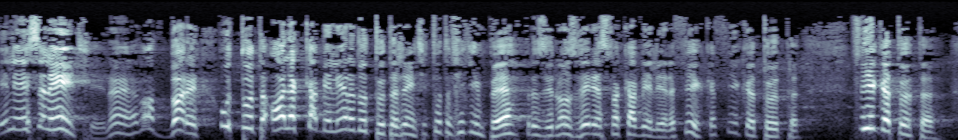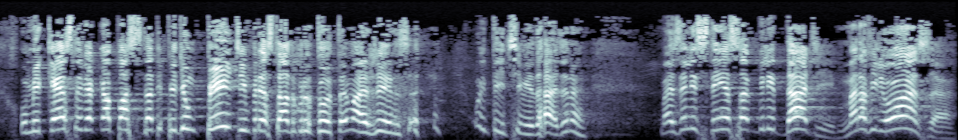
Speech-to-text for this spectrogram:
Ele é excelente, né? Eu adoro ele. O Tuta, olha a cabeleira do Tuta, gente. Tuta, fica em pé para os irmãos verem a sua cabeleira. Fica, fica, Tuta. Fica, Tuta. O Miquel teve a capacidade de pedir um pente emprestado para o Tuta, imagina. Muita intimidade, né? Mas eles têm essa habilidade maravilhosa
